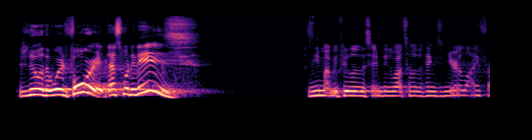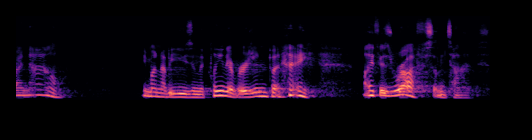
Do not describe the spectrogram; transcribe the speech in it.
There's no other word for it. That's what it is. And you might be feeling the same thing about some of the things in your life right now. You might not be using the cleaner version, but hey, life is rough sometimes.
